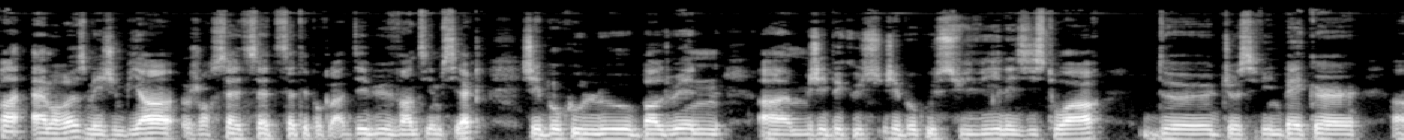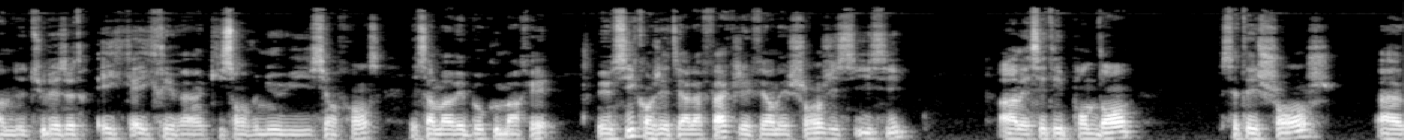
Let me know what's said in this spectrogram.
pas amoureuse, mais j'aime bien genre cette cette cette époque-là, début 20e siècle. J'ai beaucoup lu Baldwin, euh, j'ai beaucoup j'ai beaucoup suivi les histoires de Josephine Baker, euh, de tous les autres écrivains qui sont venus ici en France, et ça m'avait beaucoup marqué. Mais aussi, quand j'étais à la fac, j'ai fait un échange ici, ici. Ah, mais c'était pendant cet échange euh,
